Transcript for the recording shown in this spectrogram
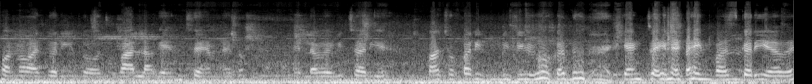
ફોનમાં વાત કરીએ તો હજુ વાર લાગે એમ છે એમને તો. એટલે હવે વિચારીએ પાછો ફરી બીજી વખત ક્યાંક જઈને ટાઈમ પાસ કરીએ હવે.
